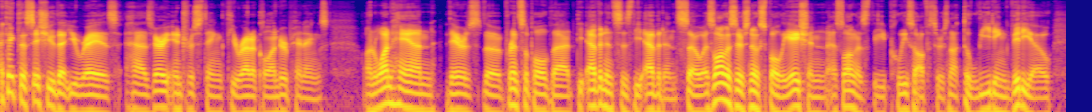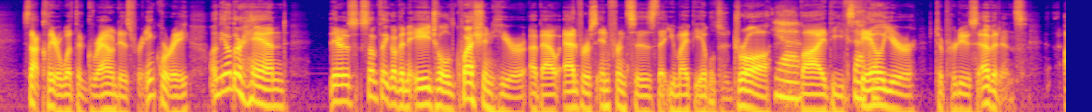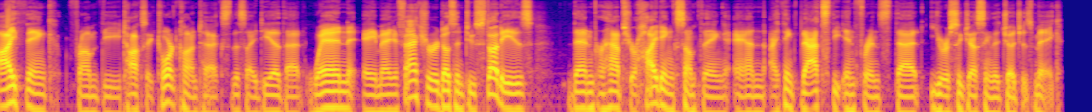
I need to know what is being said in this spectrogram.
I think this issue that you raise has very interesting theoretical underpinnings. On one hand, there's the principle that the evidence is the evidence. So, as long as there's no spoliation, as long as the police officer is not deleting video, it's not clear what the ground is for inquiry. On the other hand, there's something of an age old question here about adverse inferences that you might be able to draw yeah, by the exactly. failure to produce evidence. I think from the toxic tort context, this idea that when a manufacturer doesn't do studies, then perhaps you're hiding something. And I think that's the inference that you're suggesting that judges make.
